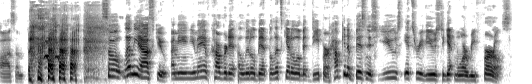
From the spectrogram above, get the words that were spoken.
awesome. so let me ask you. I mean, you may have covered it a little bit, but let's get a little bit deeper. How can a business use its reviews to get more referrals?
